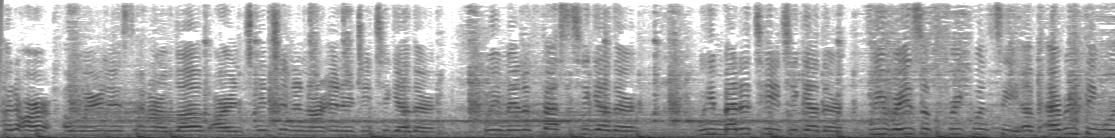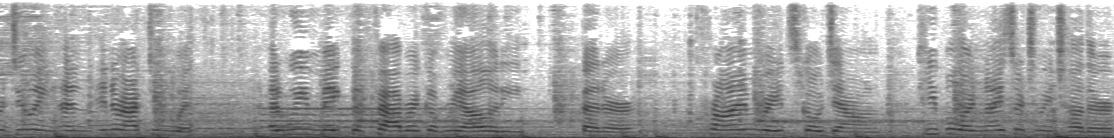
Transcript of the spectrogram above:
put our awareness and our love our intention and our energy together. We manifest together. We meditate together. We raise the frequency of everything we're doing and interacting with. And we make the fabric of reality better. Crime rates go down. People are nicer to each other.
